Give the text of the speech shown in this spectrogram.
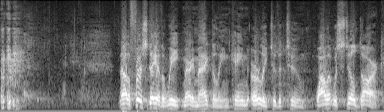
Now, the first day of the week, Mary Magdalene came early to the tomb while it was still dark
